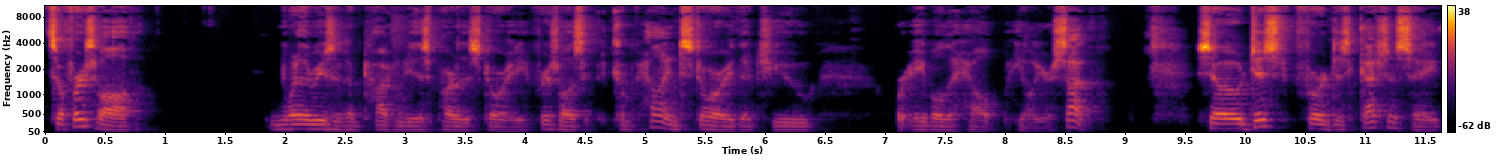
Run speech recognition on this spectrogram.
so first of all one of the reasons i'm talking to you this part of the story first of all it's a compelling story that you were able to help heal your son. So just for discussion's sake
